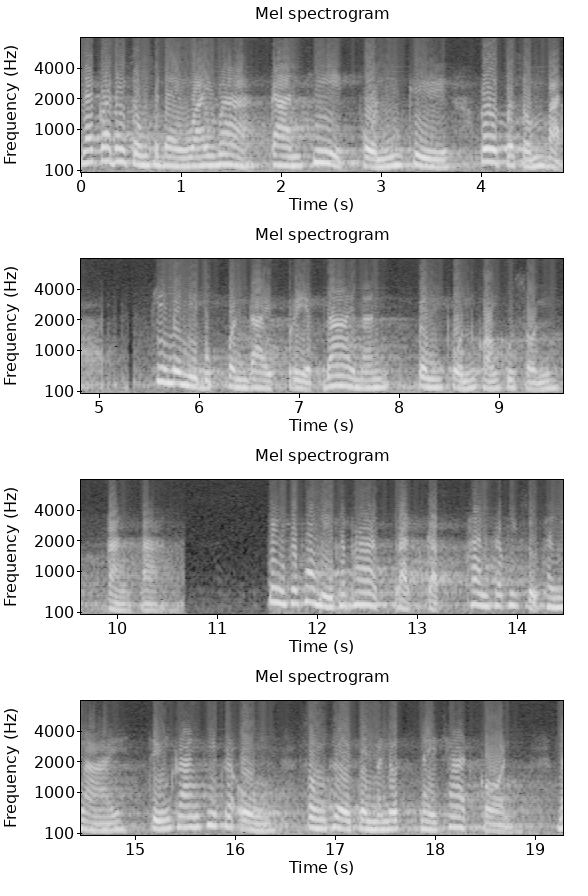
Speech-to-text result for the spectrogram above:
และก็ได้ทรงแสดงไว้ว่าการที่ผลคือรูปสมบัติที่ไม่มีบุคคลใดเปรียบได้นั้น เป็นผลของกุศลต่างๆ ซึ่งพระผู้มีพระภาคตรัสกับท่านพระภิกษุทั้งหลาย ถึงครั้งที่พระองค์ทรงเคยเป็นมนุษย์ในชาติก่อน ใน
